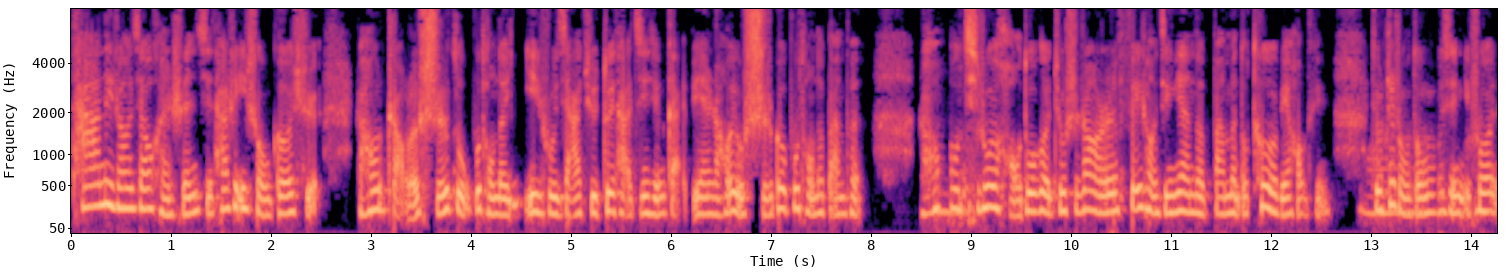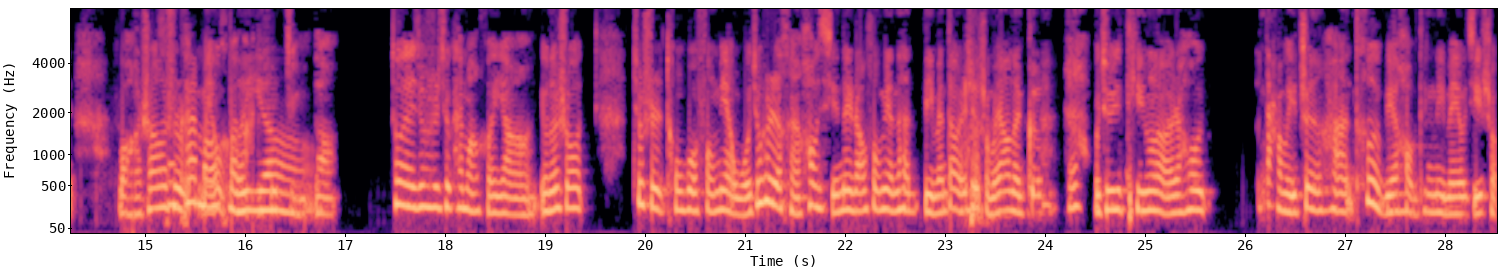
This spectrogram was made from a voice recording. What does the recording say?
他那张胶很神奇，它是一首歌曲，然后找了十组不同的艺术家去对它进行改编，然后有十个不同的版本，然后其中有好多个就是让人非常惊艳的版本，都特别好听。就这种东西，你说网上是没有办法去找的。对，就是去开盲盒一样。有的时候就是通过封面，我就是很好奇那张封面它里面到底是什么样的歌，我就去听了，然后。大为震撼，特别好听。里面有几首，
